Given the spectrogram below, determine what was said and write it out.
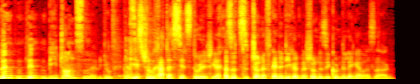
Lyndon, Lyndon B. Johnson. Äh, du, du gehst schon, ratterst jetzt durch. Ja? Also zu John F. Kennedy könnten wir schon eine Sekunde länger was sagen.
